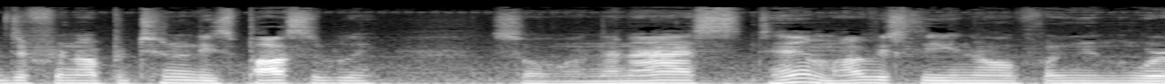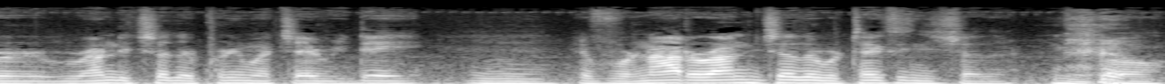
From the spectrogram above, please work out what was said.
different opportunities possibly. So and then I asked him. Obviously, you know, fucking we're around each other pretty much every day. mhm. If we're not around each other, we're texting each other. Yeah. So,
